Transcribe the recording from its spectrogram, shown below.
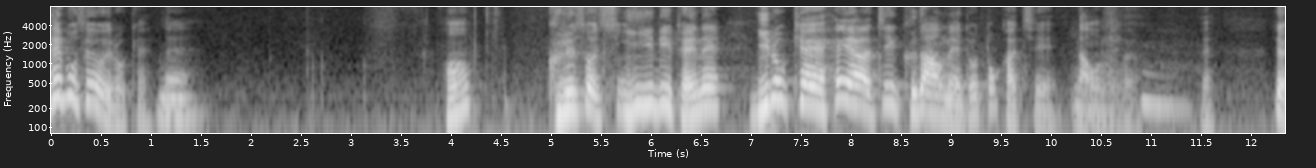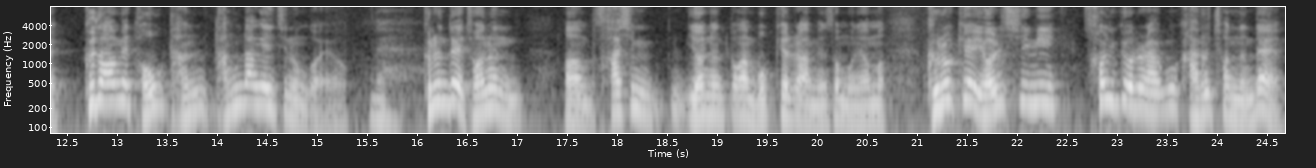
해보세요 이렇게. 네. 어? 그래서 이 일이 되네. 이렇게 해야지 그 다음에도 똑같이 나오는 거예요. 예. 예. 그 다음에 더욱 당, 당당해지는 거예요. 네. 그런데 저는 어, 40여 년 동안 목회를 하면서 뭐냐면 그렇게 열심히 설교를 하고 가르쳤는데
